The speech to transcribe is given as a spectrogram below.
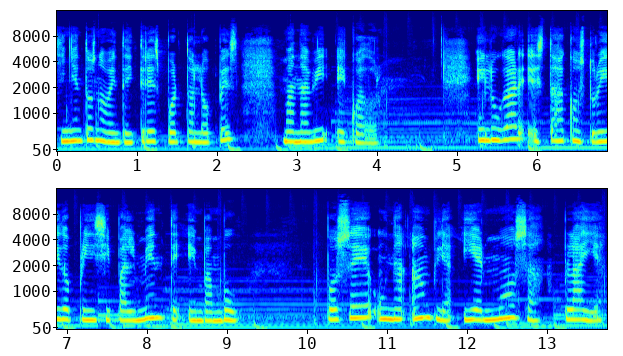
593 Puerto López, Manabí, Ecuador. El lugar está construido principalmente en bambú. Posee una amplia y hermosa playa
